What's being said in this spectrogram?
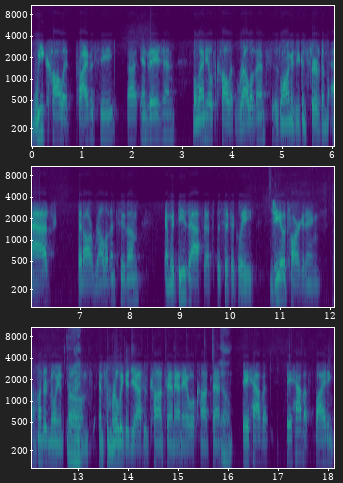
we call it privacy uh, invasion. Millennials call it relevance, as long as you can serve them ads that are relevant to them. And with these assets, specifically geo targeting, 100 million phones, right. and some really good Yahoo content and AOL content, yeah. they have a they have a fighting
